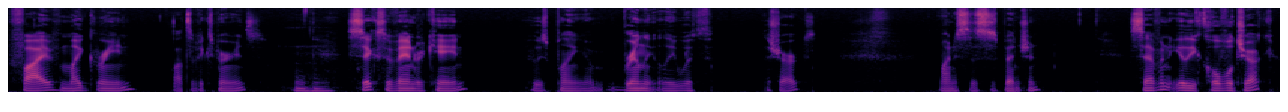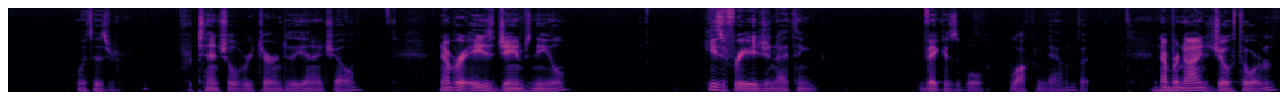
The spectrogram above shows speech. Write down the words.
Five, Mike Green, lots of experience. Mm-hmm. Six, Evander Kane, who's playing brilliantly with the Sharks, minus the suspension. Seven, Ilya Kovalchuk, with his potential return to the NHL. Number eight is James Neal. He's a free agent. I think Vegas will lock him down. But number Mhm. nine is Joe Thornton.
